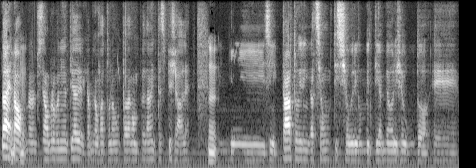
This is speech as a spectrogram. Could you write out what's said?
Dai, no, Mm-mm. non ci siamo proprio dimenticati perché abbiamo fatto una puntata completamente speciale. Mm. Quindi sì, tra l'altro vi ringraziamo moltissimo per i commenti che abbiamo ricevuto e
